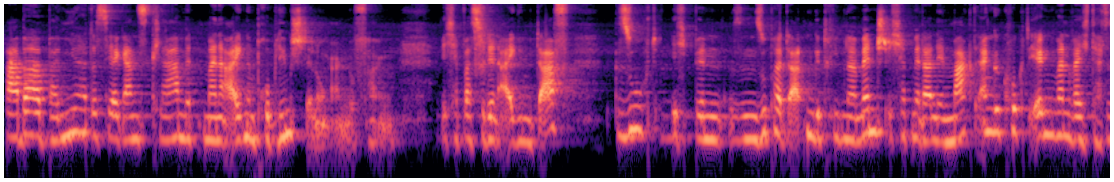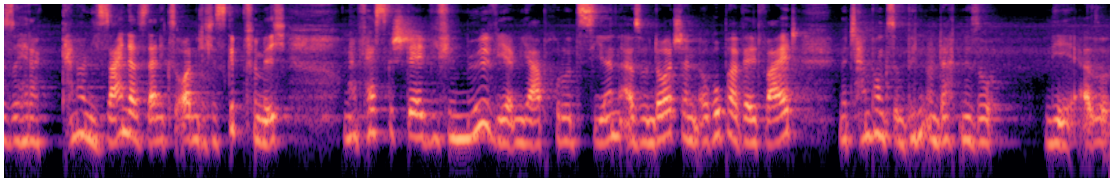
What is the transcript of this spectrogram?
Aber bei mir hat das ja ganz klar mit meiner eigenen Problemstellung angefangen. Ich habe was für den eigenen Bedarf gesucht. Ich bin ein super datengetriebener Mensch. Ich habe mir dann den Markt angeguckt irgendwann, weil ich dachte so, hey, da kann doch nicht sein, dass es da nichts Ordentliches gibt für mich. Und habe festgestellt, wie viel Müll wir im Jahr produzieren, also in Deutschland, in Europa, weltweit, mit Tampons und Binden und dachte mir so, nee, also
